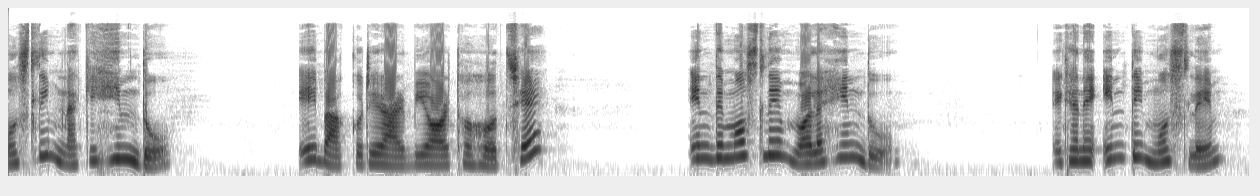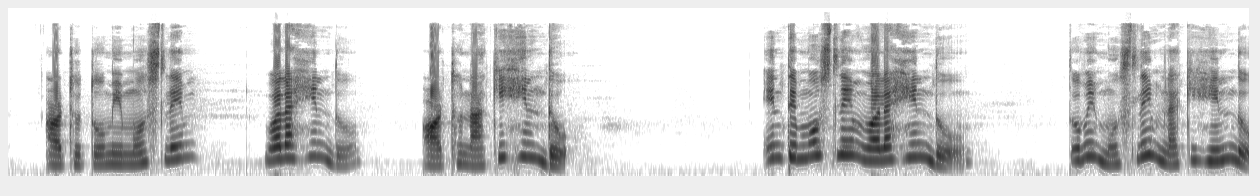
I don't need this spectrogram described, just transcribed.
মুসলিম নাকি হিন্দু? এই বাক্যটির আরবি অর্থ হচ্ছে ইন্দি মুসলিম বলে হিন্দু। এখানে ইন্তি মুসলিম অর্থ তুমি মুসলিম বলে হিন্দু অর্থ নাকি হিন্দু ইন্তি মুসলিম বলে হিন্দু তুমি মুসলিম নাকি হিন্দু?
